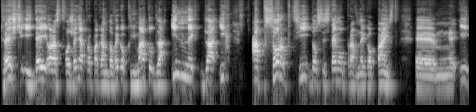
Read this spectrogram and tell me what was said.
treści idei oraz tworzenia propagandowego klimatu dla innych, dla ich absorpcji do systemu prawnego państw. I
